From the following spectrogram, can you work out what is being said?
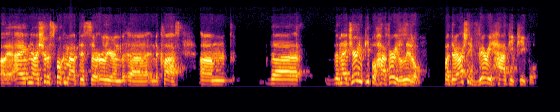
Uh, I, I, should have spoken about this uh, earlier in the uh, in the class. Um, the the Nigerian people have very little, but they're actually very happy people,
